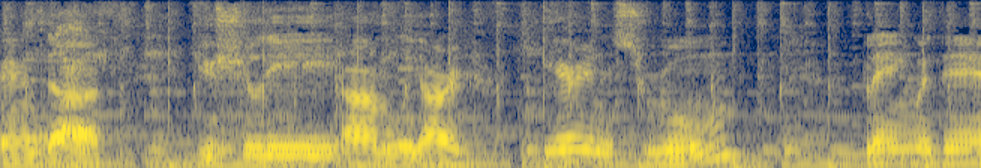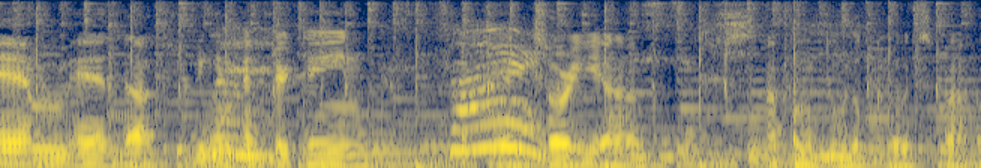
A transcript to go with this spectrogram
and uh, usually um, we are here in his room, playing with him and uh, keeping him entertained. Sorry, uh, kapang tulog clothes pa ako.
